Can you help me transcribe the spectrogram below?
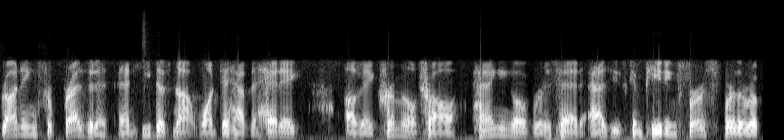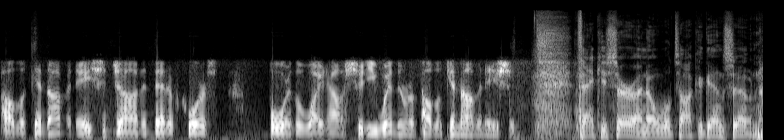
running for president, and he does not want to have the headache of a criminal trial hanging over his head as he's competing first for the Republican nomination, John, and then, of course, for the White House should he win the Republican nomination. Thank you, sir. I know we'll talk again soon.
